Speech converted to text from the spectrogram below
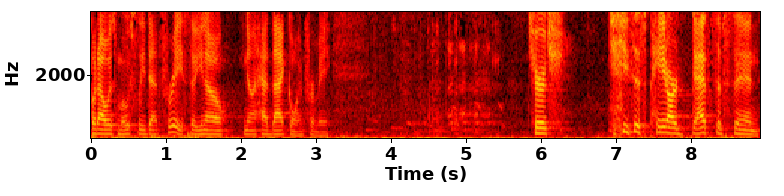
but I was mostly debt free. So you know, you know, I had that going for me. Church, Jesus paid our debts of sin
